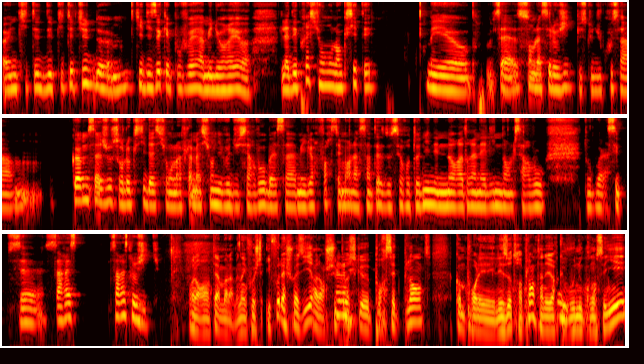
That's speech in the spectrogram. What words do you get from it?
une petite, des petites études qui disaient qu'elle pouvait améliorer la dépression, l'anxiété. Mais euh, ça semble assez logique puisque du coup, ça, comme ça joue sur l'oxydation, l'inflammation au niveau du cerveau, bah, ça améliore forcément la synthèse de sérotonine et de noradrénaline dans le cerveau. Donc voilà, c'est, ça reste ça reste logique. alors en termes, voilà, maintenant il faut, il faut la choisir. Alors je suppose que pour cette plante, comme pour les, autres plantes hein, d'ailleurs que vous nous conseillez,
